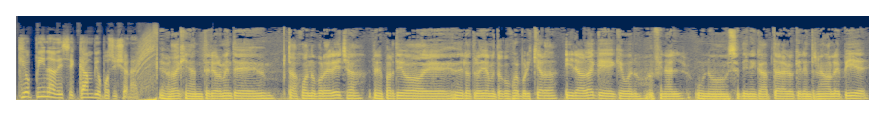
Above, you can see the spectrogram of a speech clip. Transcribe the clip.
¿Qué opina de ese cambio posicional? Es verdad que anteriormente estaba jugando por derecha, en el partido del otro día me tocó jugar por izquierda y la verdad que, que, bueno, al final uno se tiene que adaptar a lo que el entrenador le pide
